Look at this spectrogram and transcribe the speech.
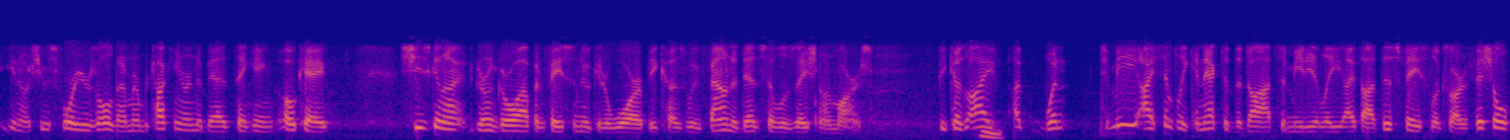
you know she was four years old and I remember tucking her into bed thinking okay she's gonna gonna grow up and face a nuclear war because we found a dead civilization on Mars because I, mm. I when to me I simply connected the dots immediately I thought this face looks artificial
